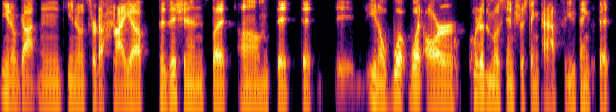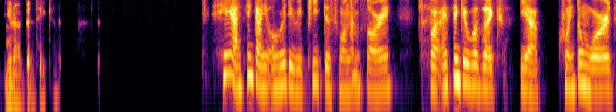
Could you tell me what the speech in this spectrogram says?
you know, gotten, you know, sort of high up positions, but um that that you know, what what are what are the most interesting paths that you think that, you know, have been taken? See, I think I already repeat this one. I'm sorry, but I think it was like yeah, Quentin Ward.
